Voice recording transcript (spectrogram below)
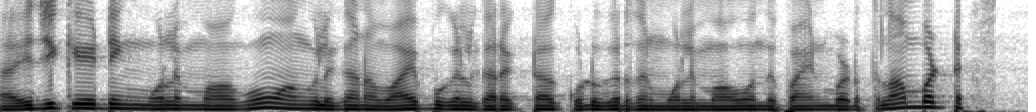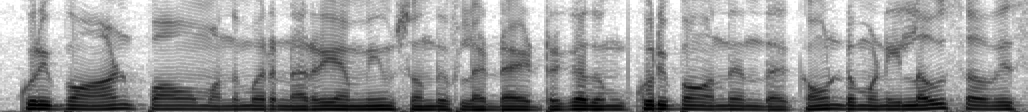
uh, எஜுகேட்டிங் மூலமாகவும் அவங்களுக்கான வாய்ப்புகள் கரெக்டாக கொடுக்கறதன் மூலமாகவும் வந்து பயன்படுத்தலாம். பட் குறிப்பாக ஆண் பாவம் அந்த மாதிரி நிறைய மீம்ஸ் வந்து ஃப்ளட் ஆகிட்டுருக்கு அதுவும் குறிப்பாக வந்து இந்த கவுண்ட் மணி லவ் சர்வீஸ்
